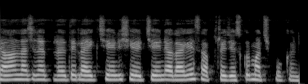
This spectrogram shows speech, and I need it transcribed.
ఛానల్ నచ్చినట్లయితే లైక్ చేయండి, షేర్ చేయండి. అలాగే సబ్స్క్రైబ్ చేసుకోవడం మర్చిపోకండి.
